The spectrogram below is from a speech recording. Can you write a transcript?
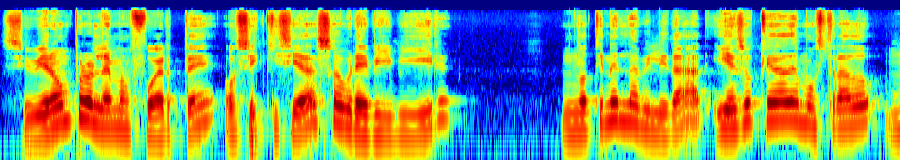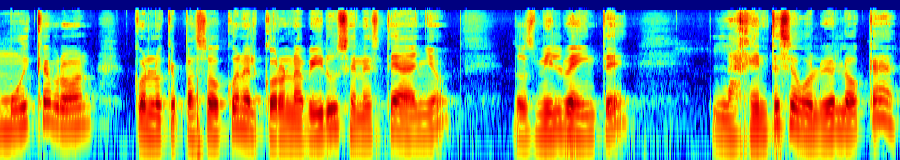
si hubiera un problema fuerte, o si quisieras sobrevivir, no tienes la habilidad. Y eso queda demostrado muy cabrón con lo que pasó con el coronavirus en este año, 2020. La gente se volvió loca.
